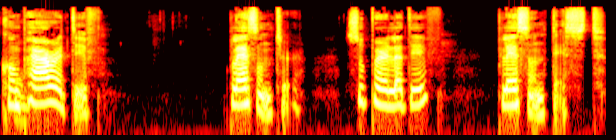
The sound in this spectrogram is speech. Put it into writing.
comparative, pleasanter, superlative, pleasantest.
